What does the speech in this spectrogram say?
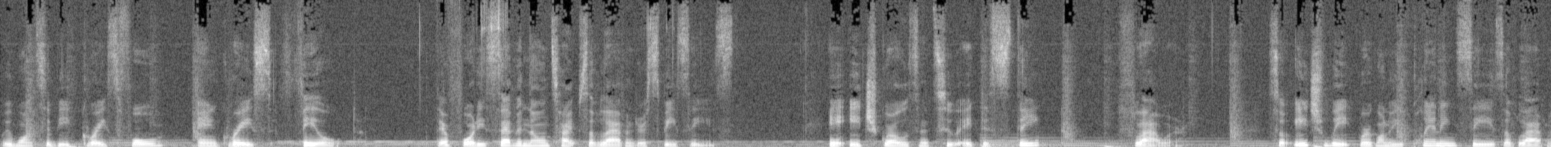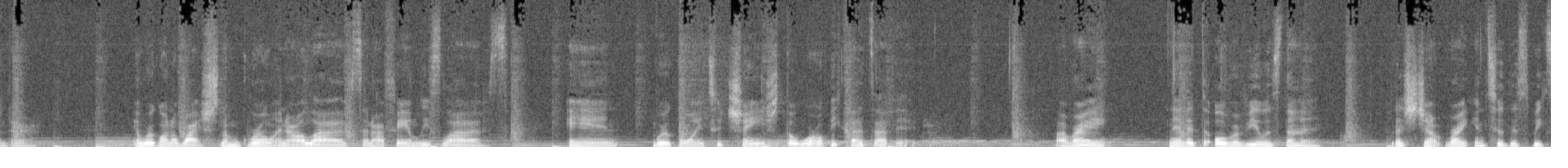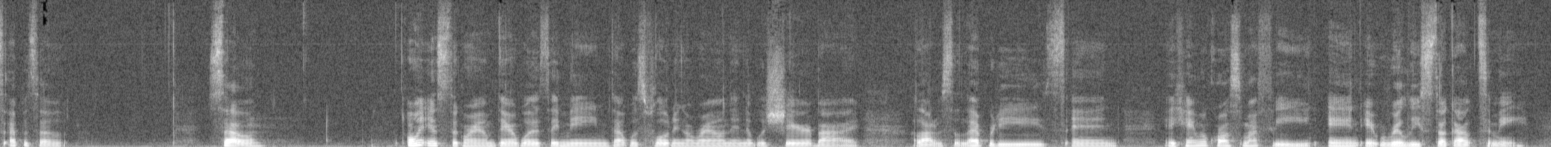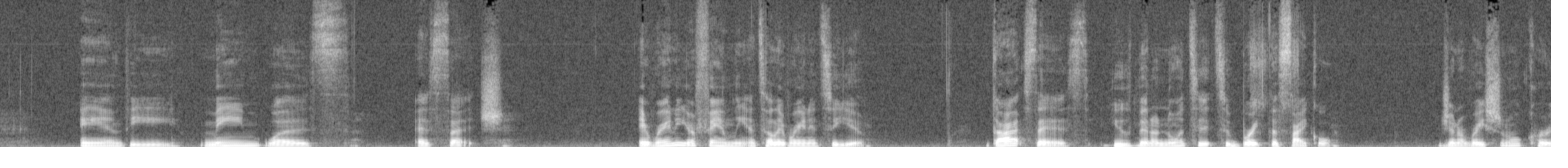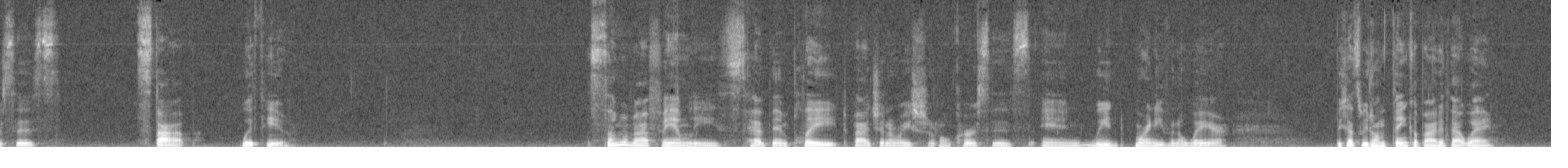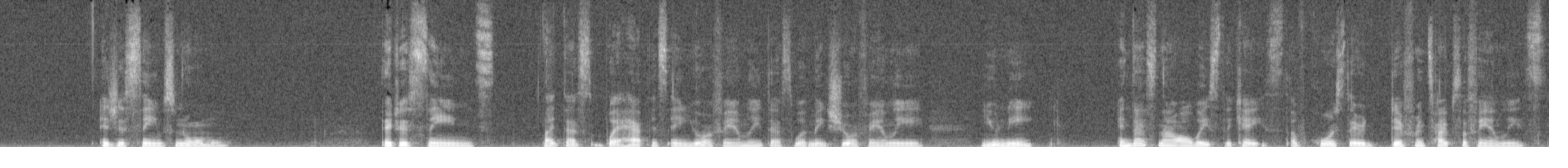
We want to be graceful and grace filled. There are 47 known types of lavender species, and each grows into a distinct flower. So each week, we're going to be planting seeds of lavender, and we're going to watch them grow in our lives and our families' lives, and we're going to change the world because of it. All right, now that the overview is done, let's jump right into this week's episode. So, on Instagram, there was a meme that was floating around and it was shared by a lot of celebrities and it came across my feed and it really stuck out to me. And the meme was as such it ran in your family until it ran into you. God says you've been anointed to break the cycle. Generational curses stop with you. Some of our families have been plagued by generational curses, and we weren't even aware because we don't think about it that way. It just seems normal. It just seems like that's what happens in your family. That's what makes your family unique. And that's not always the case. Of course, there are different types of families.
